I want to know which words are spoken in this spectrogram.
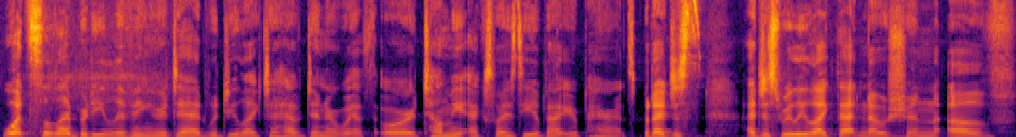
what celebrity, living or dead, would you like to have dinner with, or tell me X Y Z about your parents? But I just I just really like that notion of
